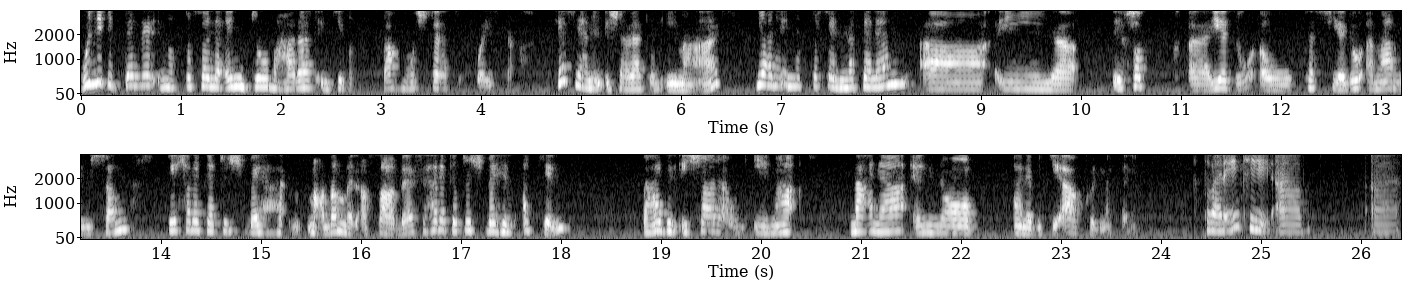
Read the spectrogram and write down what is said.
واللي بتدلل إنه الطفل عنده مهارات انتباه مشتركة كويسة. كيف يعني الإشارات والإيماءات؟ يعني إن الطفل مثلا آه، يحط آه، يده أو كف يده أمام الفم في حركة تشبه مع ضم الأصابع في حركة تشبه الأكل. فهذه الإشارة أو الإيماء معنى إنه أنا بدي آكل مثلا. طبعا آه آه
